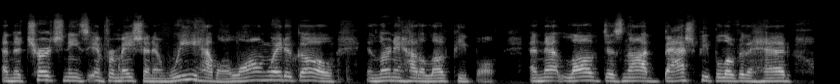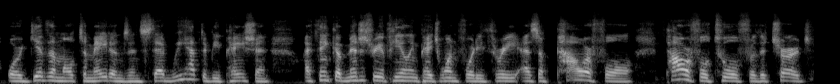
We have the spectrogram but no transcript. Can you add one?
and the church needs information and we have a long way to go in learning how to love people. And that love does not bash people over the head or give them ultimatums. Instead we have to be patient. I think of ministry of healing page 143 as a powerful powerful tool for the church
